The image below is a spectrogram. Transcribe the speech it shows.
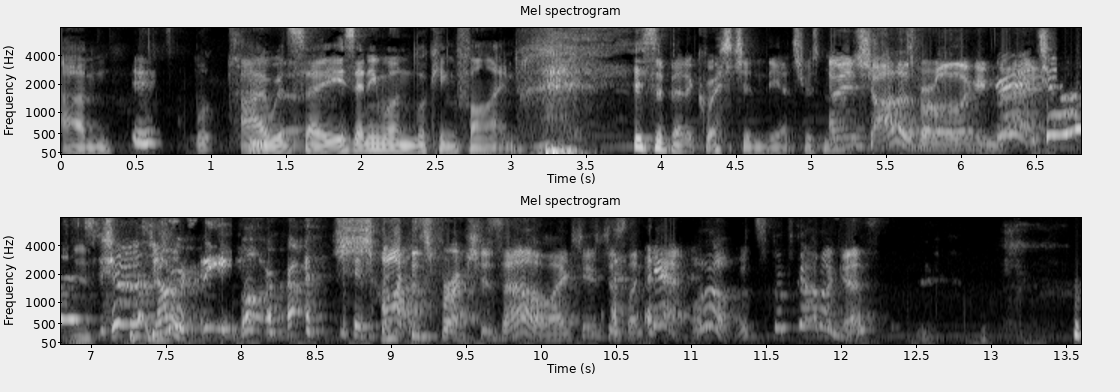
So it's fine. Um, I would bad. say, is anyone looking fine? is a better question. The answer is no. I mean, Shana's probably looking Yeah, great. Shana's, Shana's pretty alright. Shana's fresh as hell. Like she's just like, yeah, what up? What's, what's going on, guys?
